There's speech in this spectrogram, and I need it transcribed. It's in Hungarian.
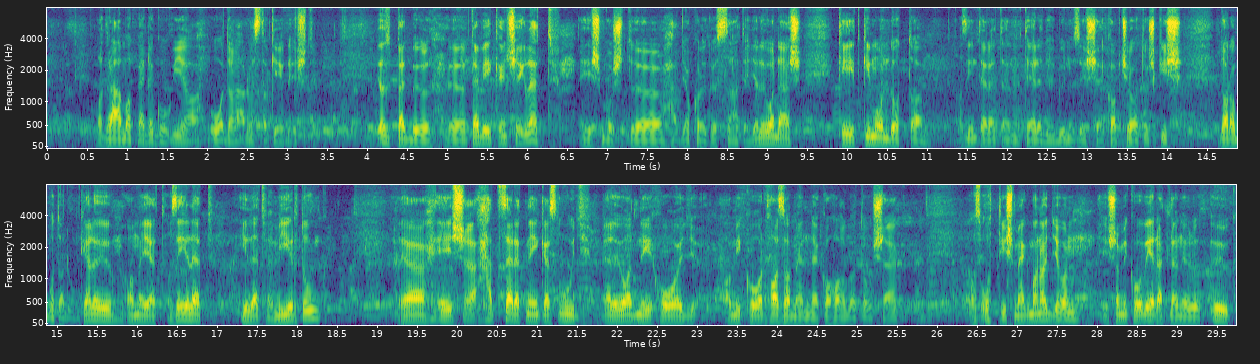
a drámapedagógia oldalára ezt a kérdést. Az pedből tevékenység lett, és most hát gyakorlatilag összeállt egy előadás. Két kimondottan az interneten terjedő bűnözéssel kapcsolatos kis darabot adunk elő, amelyet az élet, illetve mi írtunk, és hát szeretnénk ezt úgy előadni, hogy amikor hazamennek a hallgatóság, az ott is megmaradjon, és amikor véletlenül ők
